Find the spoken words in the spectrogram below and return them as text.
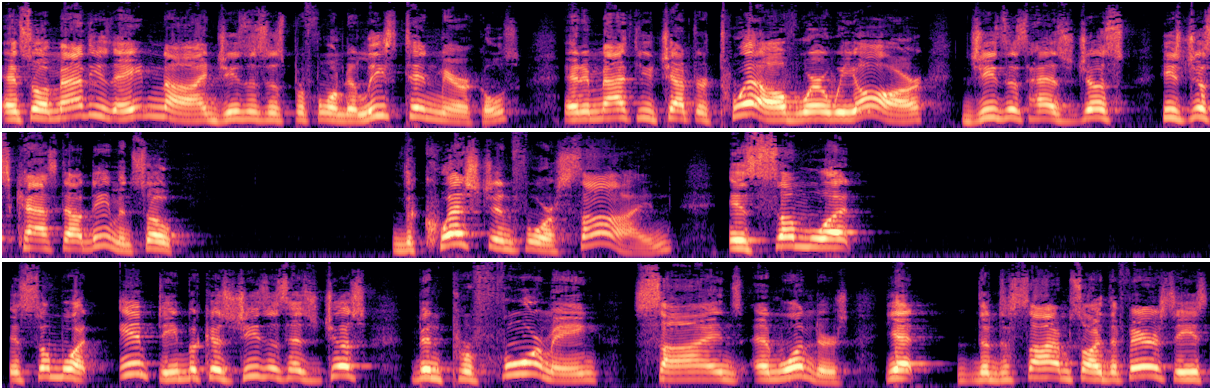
And so in Matthew's 8 and 9, Jesus has performed at least 10 miracles. And in Matthew chapter 12, where we are, Jesus has just, he's just cast out demons. So the question for a sign is somewhat is somewhat empty because Jesus has just been performing signs and wonders. Yet the I'm sorry, the Pharisees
